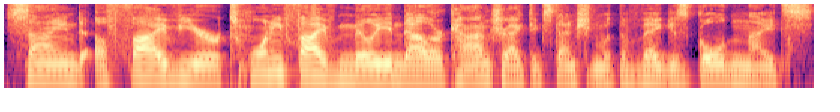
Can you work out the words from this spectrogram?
signed a five year, $25 million contract extension with the Vegas Golden Knights.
